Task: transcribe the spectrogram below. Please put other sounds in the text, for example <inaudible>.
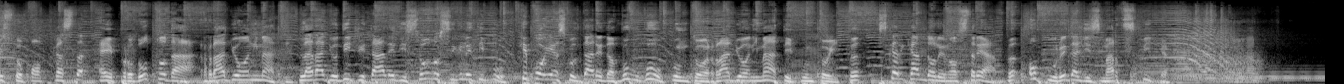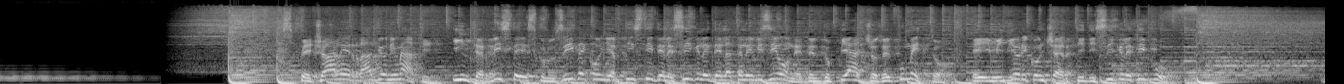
Questo podcast è prodotto da Radio Animati, la radio digitale di solo sigle tv, che puoi ascoltare da www.radioanimati.it scaricando le nostre app oppure dagli smart speaker. Speciale Radio Animati. Interviste esclusive con gli artisti delle sigle della televisione, del doppiaggio, del fumetto e i migliori concerti di sigle tv.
